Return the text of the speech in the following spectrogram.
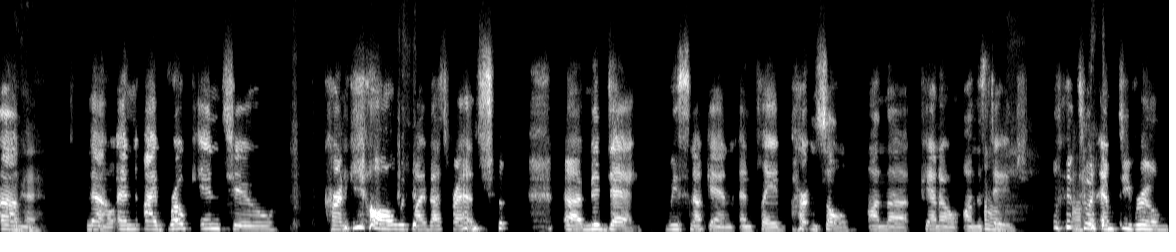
Um, okay. No, and I broke into Carnegie Hall with my best friends uh, midday. We snuck in and played Heart and Soul on the piano on the oh. stage. Oh. to an empty room.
